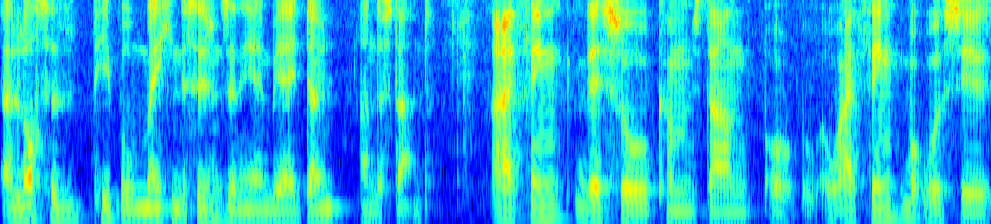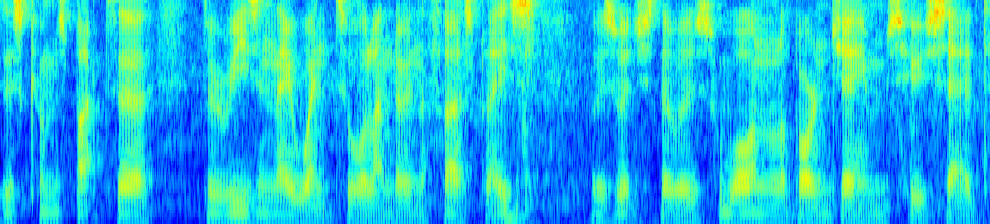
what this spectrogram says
a lot of people making decisions in the NBA don't understand. I think this all comes down, or I think what we'll see is this comes back to the reason they went to Orlando in the first place, was which there was one LeBron James who said,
